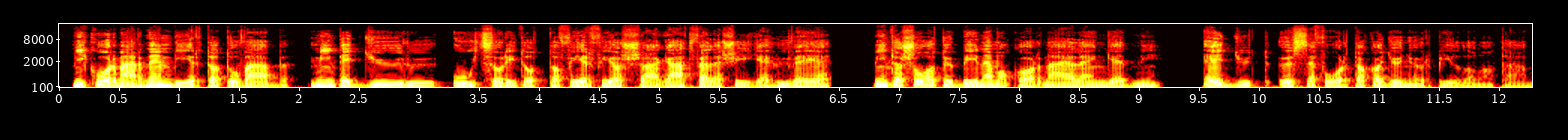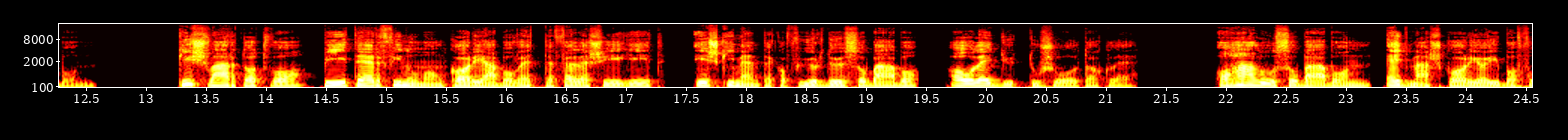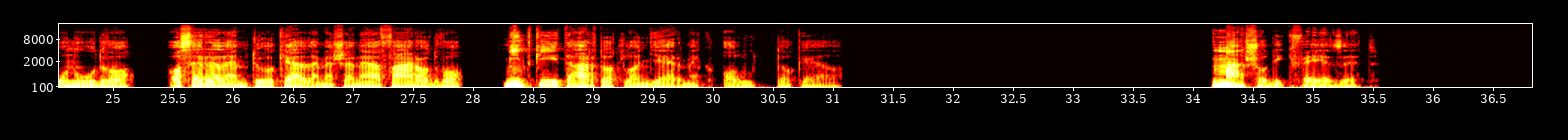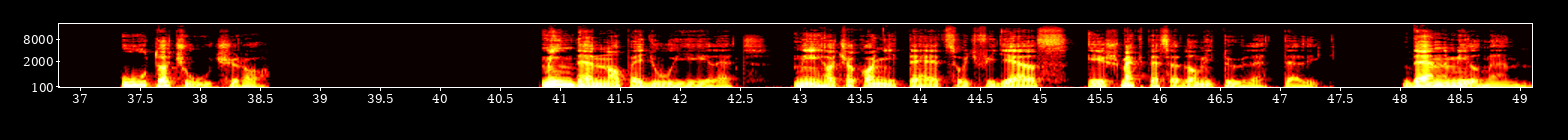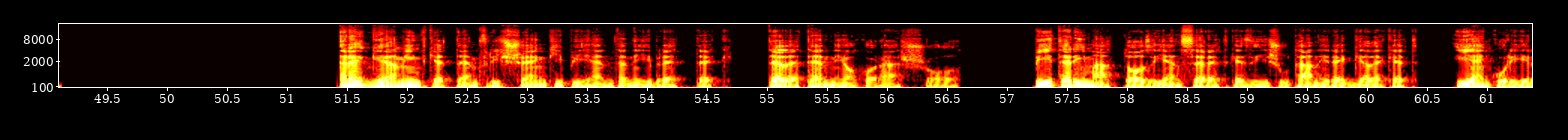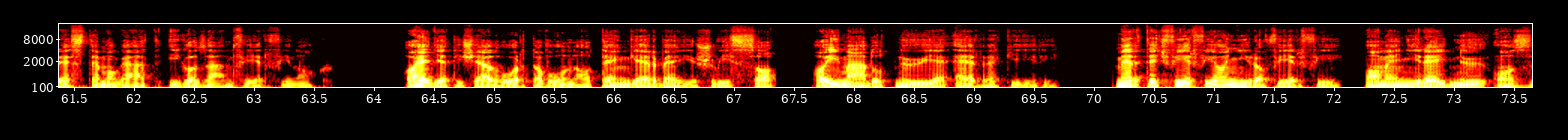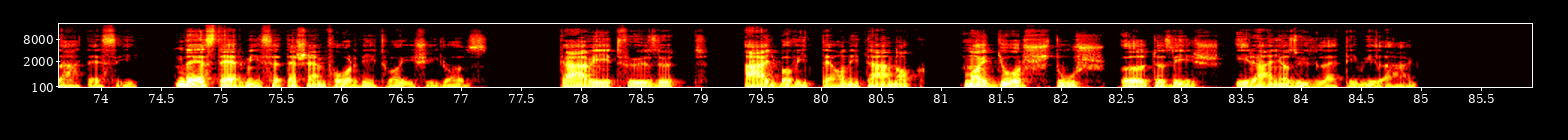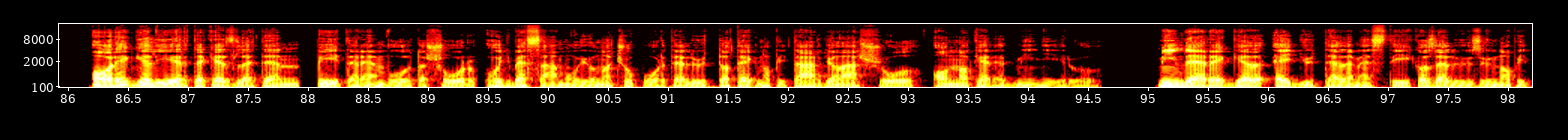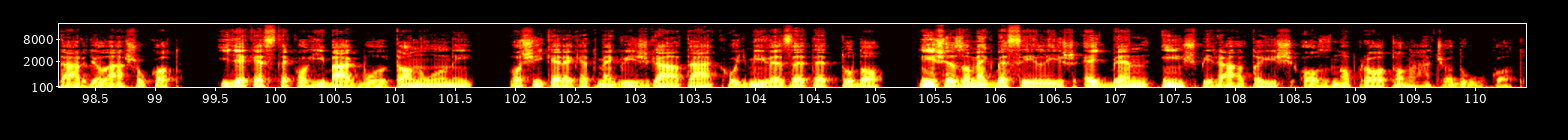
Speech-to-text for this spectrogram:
Mikor már nem bírta tovább, mint egy gyűrű, úgy szorította férfiasságát felesége hüveje, mint a soha többé nem akarná elengedni, együtt összefortak a gyönyör pillanatában. Kisvártatva Péter finoman karjába vette feleségét, és kimentek a fürdőszobába, ahol együtt tusoltak le. A hálószobában egymás karjaiba fonódva, a szerelemtől kellemesen elfáradva, mint két ártatlan gyermek aludtak el. Második fejezet Út a csúcsra Minden nap egy új élet. Néha csak annyit tehetsz, hogy figyelsz, és megteszed, ami tőled telik. Dan Millman Reggel mindketten frissen, kipihenten ébredtek, tele tenni akarással. Péter imádta az ilyen szeretkezés utáni reggeleket, ilyenkor érezte magát igazán férfinak. A hegyet is elhordta volna a tengerbe és vissza, ha imádott nője erre kéri. Mert egy férfi annyira férfi, amennyire egy nő azzá teszi. De ez természetesen fordítva is igaz. Kávét főzött, ágyba vitte Anitának, majd gyors tus, öltözés, irány az üzleti világ. A reggeli értekezleten Péteren volt a sor, hogy beszámoljon a csoport előtt a tegnapi tárgyalásról, annak eredményéről. Minden reggel együtt elemezték az előző napi tárgyalásokat, igyekeztek a hibákból tanulni, a sikereket megvizsgálták, hogy mi vezetett oda, és ez a megbeszélés egyben inspirálta is aznapra a tanácsadókat.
